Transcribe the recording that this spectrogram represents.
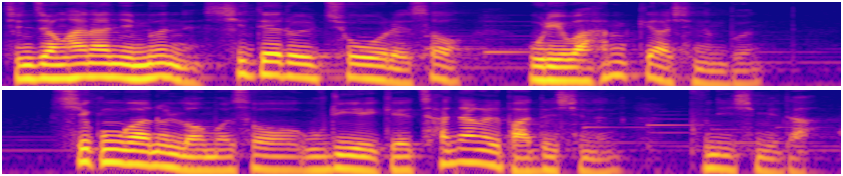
진정 하나님은 시대를 초월해서 우리와 함께 하시는 분, 시공간을 넘어서 우리에게 찬양을 받으시는 분이십니다.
